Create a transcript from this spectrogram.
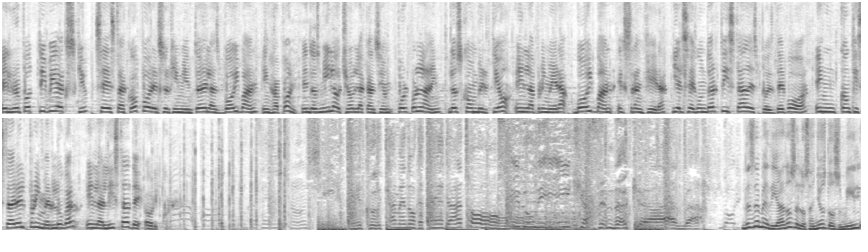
El grupo TVXQ se destacó por el surgimiento de las boy band en Japón. En 2008, la canción Purple Line los convirtió en la primera boy band extranjera y el segundo artista después de Boa en conquistar el primer lugar en la lista de Oricon. Desde mediados de los años 2000,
